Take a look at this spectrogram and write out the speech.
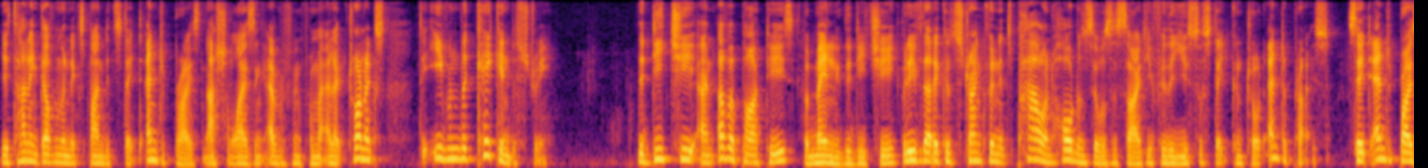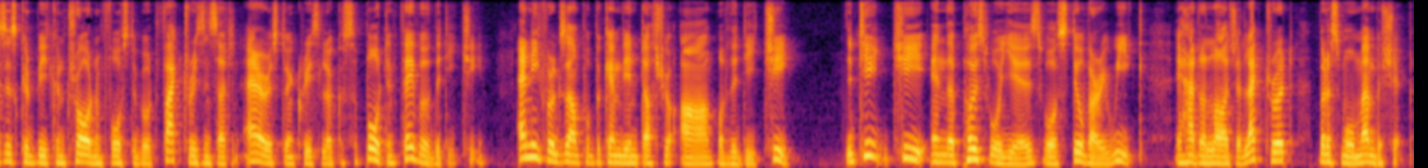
the Italian government expanded state enterprise, nationalizing everything from electronics to even the cake industry. The DC and other parties, but mainly the DC, believed that it could strengthen its power and hold on civil society through the use of state controlled enterprise. State enterprises could be controlled and forced to build factories in certain areas to increase local support in favor of the DC. Eni, for example, became the industrial arm of the DC. The DC in the post war years was still very weak. It had a large electorate, but a small membership.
